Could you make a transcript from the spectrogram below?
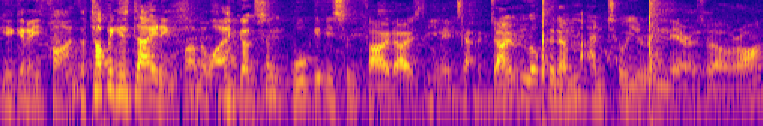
You're going to be fine. The topic is dating, by the way. We've got some. We'll give you some photos that you need to. Don't look at them until you're in there as well, right?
